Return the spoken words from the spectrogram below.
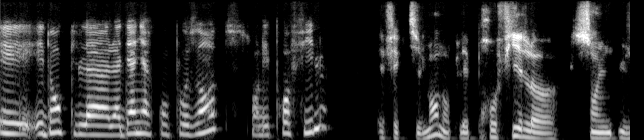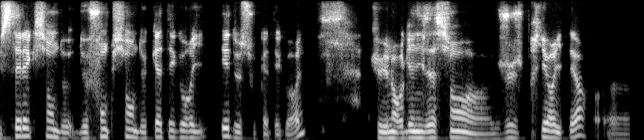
Et, donc, la, la dernière composante sont les profils effectivement. Donc les profils euh, sont une, sélection de, fonctions, de catégories et de sous-catégories qu'une organisation euh, juge prioritaire euh,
